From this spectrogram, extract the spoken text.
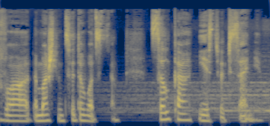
в домашнем цветоводстве. Ссылка есть в описании.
